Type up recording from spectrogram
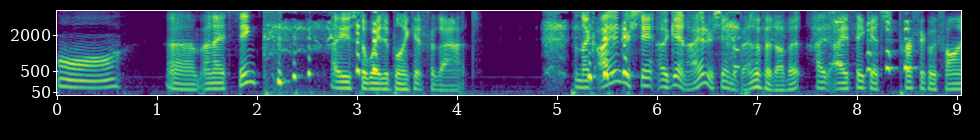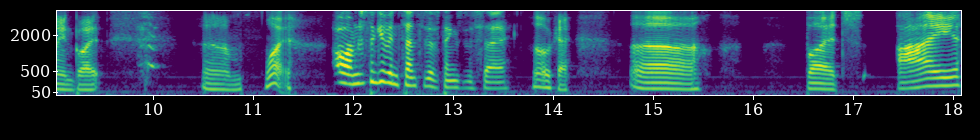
Aw. Um, and I think I used the weighted blanket for that. And like I understand again, I understand the benefit of it. I, I think it's perfectly fine, but um what? Oh, I'm just thinking of insensitive things to say. Oh, okay. Uh but I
